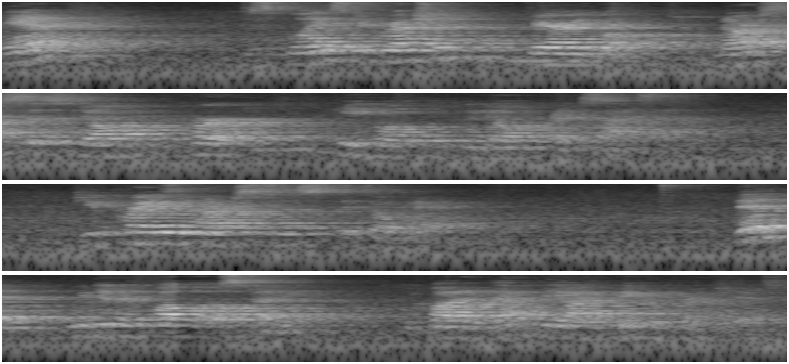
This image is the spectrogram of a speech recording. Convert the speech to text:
And displaced aggression, very low. Narcissists don't hurt people who don't criticize them. If you praise a narcissist, it's okay. Then we did a follow-up study. We bought an FBI fingerprint kit.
